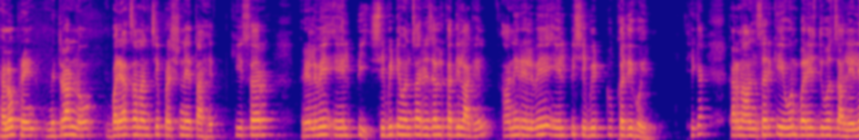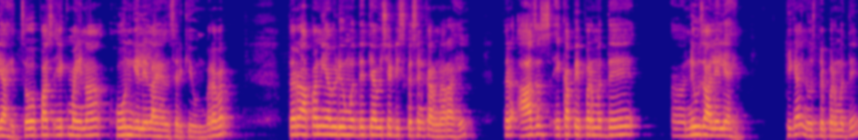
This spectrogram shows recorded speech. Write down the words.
हॅलो फ्रेंड मित्रांनो बऱ्याच जणांचे प्रश्न येत आहेत की sir railway A L P C B T वनचा रिझल्ट कधी लागेल आणि railway A L P C B two कधी होईल? ठीक आहे? कारण आन्सर की येऊन बरेच दिवस झालेले आहेत. जवळपास एक महिना होऊन गेलेला आहे आन्सर की येऊन. बरोबर? तर आपण या व्हिडिओमध्ये त्याविषयी डिस्कशन करणार आहे. तर आजच एका पेपरमध्ये न्यूज आलेली आहे. ठीक आहे? न्यूजपेपरमध्ये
